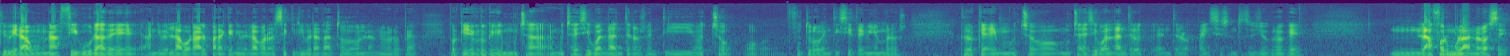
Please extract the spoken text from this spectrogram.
que hubiera una figura de a nivel laboral para que a nivel laboral se equilibrara todo en la Unión Europea. Porque yo creo que hay mucha, hay mucha desigualdad entre los 28 o futuro 27 miembros. Creo que hay mucho, mucha desigualdad entre, entre los países. Entonces yo creo que mm, la fórmula no lo sé,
